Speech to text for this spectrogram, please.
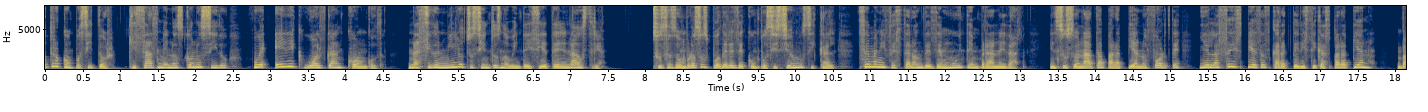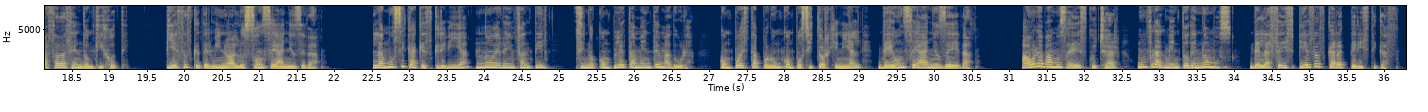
Otro compositor, quizás menos conocido, fue Eric Wolfgang Korngold, nacido en 1897 en Austria. Sus asombrosos poderes de composición musical se manifestaron desde muy temprana edad, en su sonata para piano forte y en las seis piezas características para piano, basadas en Don Quijote, piezas que terminó a los 11 años de edad. La música que escribía no era infantil, sino completamente madura, compuesta por un compositor genial de 11 años de edad. Ahora vamos a escuchar un fragmento de Nomos, de las seis piezas características.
